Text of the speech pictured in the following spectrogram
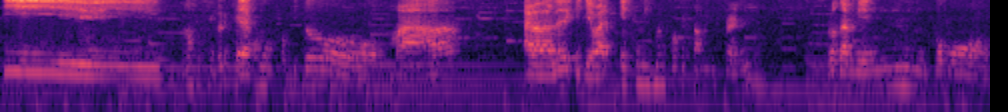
Y no sé, siento que sería como un poquito más agradable de que llevar ese mismo enfoque family friendly, pero también como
